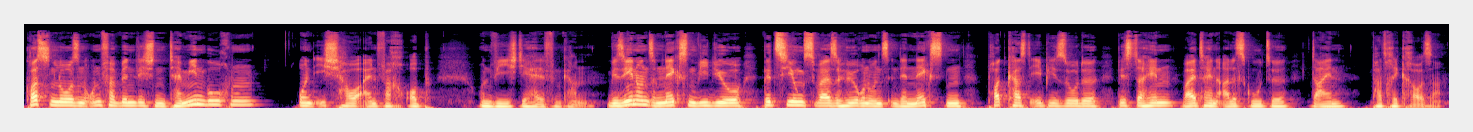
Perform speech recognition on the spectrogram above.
kostenlosen, unverbindlichen Termin buchen und ich schaue einfach, ob und wie ich dir helfen kann. Wir sehen uns im nächsten Video beziehungsweise hören uns in der nächsten Podcast-Episode. Bis dahin, weiterhin alles Gute, dein Patrick Krauser.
